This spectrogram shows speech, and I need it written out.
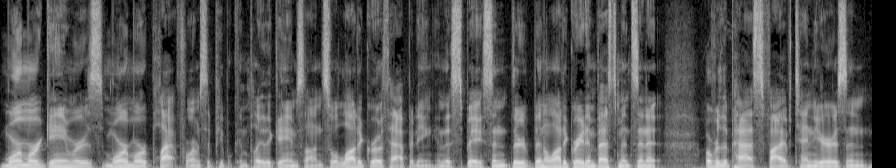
more and more gamers, more and more platforms that people can play the games on. So a lot of growth happening in this space, and there have been a lot of great investments in it over the past five, ten years. And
